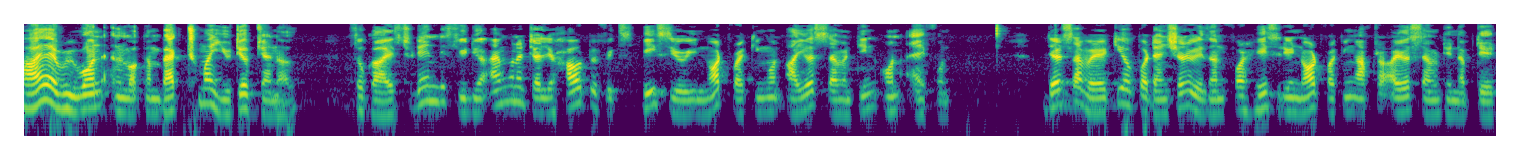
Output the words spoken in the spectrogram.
Hi everyone and welcome back to my YouTube channel. So guys, today in this video I'm gonna tell you how to fix Hey Siri not working on iOS 17 on iPhone. There's a variety of potential reasons for Hey Siri not working after iOS 17 update,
